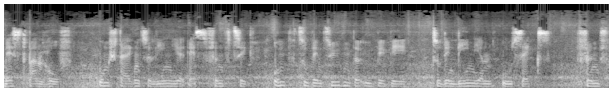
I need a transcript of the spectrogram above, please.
Westbahnhof, umsteigen zur Linie S50 und zu den Zügen der ÖBB, zu den Linien U6, 5,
